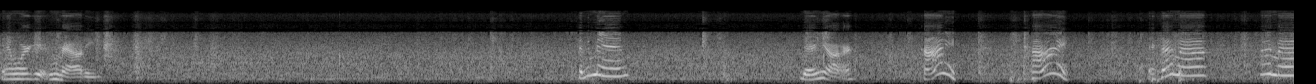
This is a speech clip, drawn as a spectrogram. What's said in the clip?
And we're getting rowdy. Cinnamon. There you are. Hi. Hi. Say hi, Ma. Hi, Ma.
